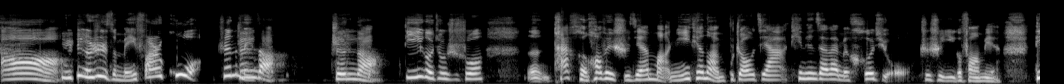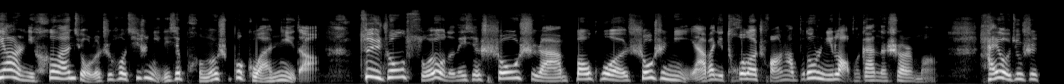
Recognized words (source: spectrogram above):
哦，因为这个日子没法过，真的真的，真的，第一个就是说，嗯，他很耗费时间嘛，你一天到晚不着家，天天在外面喝酒，这是一个方面。第二，你喝完酒了之后，其实你那些朋友是不管你的，最终所有的那些收拾啊，包括收拾你呀、把你拖到床上，不都是你老婆干的事儿吗？还有就是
